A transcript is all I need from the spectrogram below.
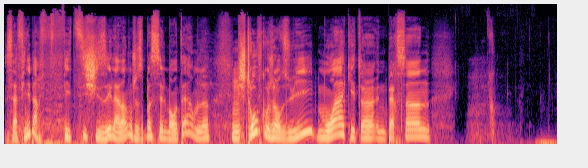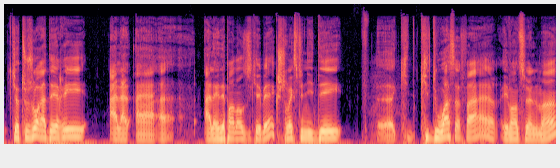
ça finit par fétichiser la langue. Je ne sais pas si c'est le bon terme. Là. Mhm. je trouve qu'aujourd'hui, moi qui est une personne qui a toujours adhéré à la, à, à l'indépendance du Québec. Je trouvais que c'est une idée euh, qui, doit se faire éventuellement.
